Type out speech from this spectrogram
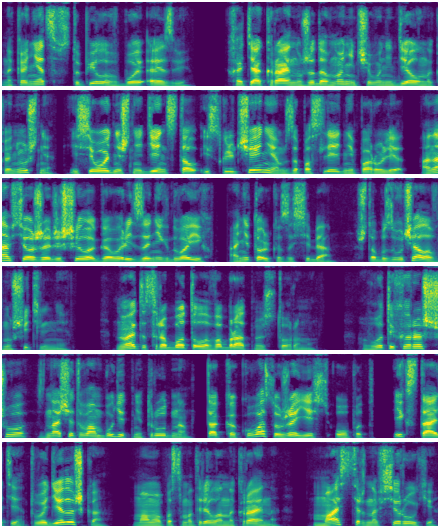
Наконец вступила в бой Эзви. Хотя Крайн уже давно ничего не делал на конюшне, и сегодняшний день стал исключением за последние пару лет, она все же решила говорить за них двоих, а не только за себя, чтобы звучало внушительнее. Но это сработало в обратную сторону. «Вот и хорошо, значит, вам будет нетрудно, так как у вас уже есть опыт. И, кстати, твой дедушка, мама посмотрела на Крайна, мастер на все руки.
